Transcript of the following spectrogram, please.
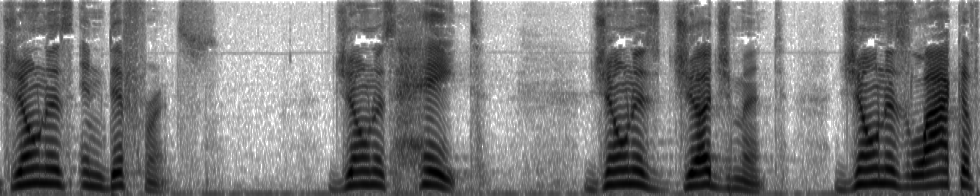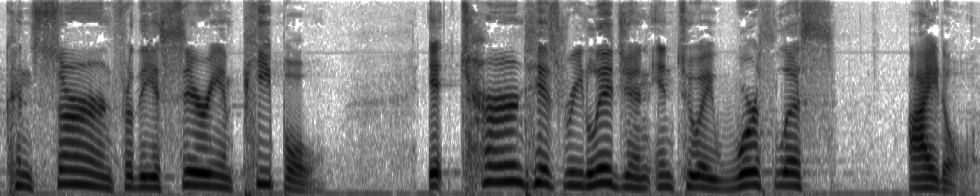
Jonah's indifference, Jonah's hate, Jonah's judgment, Jonah's lack of concern for the Assyrian people, it turned his religion into a worthless idol.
